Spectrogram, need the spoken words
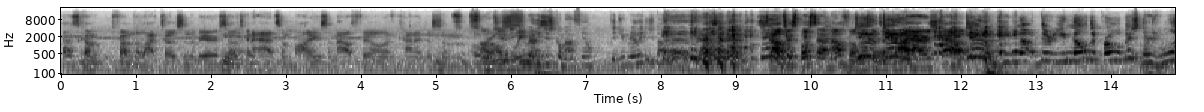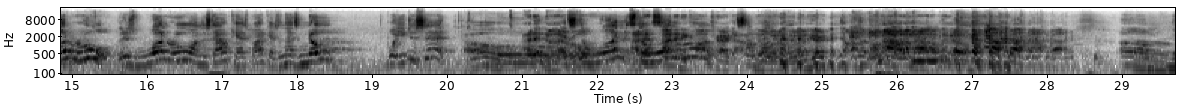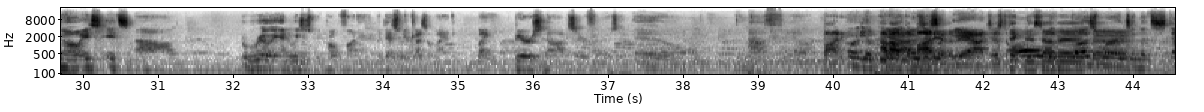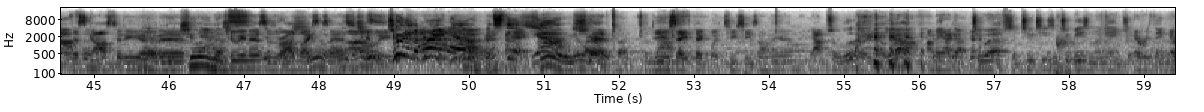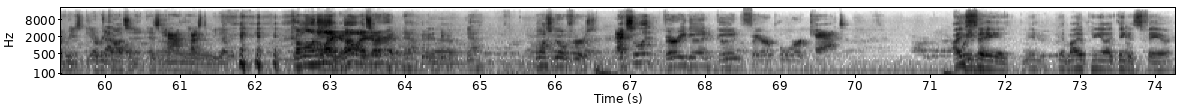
That's come from the lactose in the beer, so Yeah. it's going to add some body, some mouthfeel, and kind of just some Some- overall dude, did you really just go mouthfeel? Did you really just go? Yes, I did. Stouts are supposed to have mouthfeel Dude, unless it's a dude. dry Irish stout. Dude, you know there you know the prohibition. There's one rule. There's one rule on the Stoutcast podcast, and that's no what you just said. Oh, I didn't know that It's rule. the one. It's I the didn't sign any rule. contract. It's I don't know one- what I'm doing here. No, the- I'm out. I'm out. I'm gonna go. Um, no, it's it's um, really, and we just we poke fun at it, but that's because of like like beer snobs are it's like ew, the mouthfeel. Body. Or the, How about I the body of the beer? Yeah, The just thickness all of the it, buzzwords the- and the stuff. The and- viscosity yeah, of the chewiness. Chewiness, as Raj likes to say. It's chewy. Chewy is great. Yeah, it's thick. Yeah, Chewy, sure. you're right. But Do you mouth- say thick with two C's on the end? Absolutely. Yeah. I mean, I got two F's and two T's and two B's in my name, so everything, every every Double. consonant has half has to be double. Come on I in. like it, I No, like it's it. all right. Yeah. Yeah. Yeah. Who wants to go first? Excellent. Very good. Good. Fair. Poor. Cat. I What do you say, it, in, in my opinion, I think it's fair.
